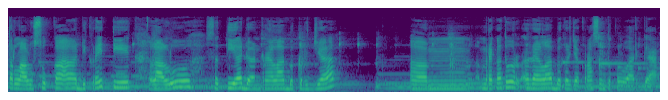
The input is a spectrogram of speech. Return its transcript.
terlalu suka dikritik, lalu setia dan rela bekerja. Um, mereka tuh rela bekerja keras untuk keluarga.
